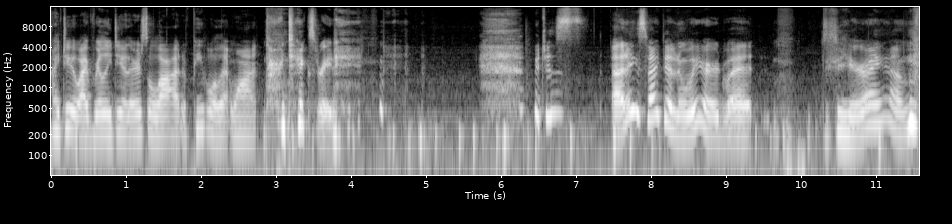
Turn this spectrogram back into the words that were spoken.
I do, I really do. There's a lot of people that want their dicks rated, which is unexpected and weird, but here I am.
